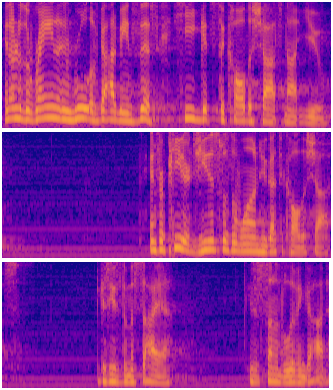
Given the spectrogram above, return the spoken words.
And under the reign and rule of God means this He gets to call the shots, not you. And for Peter, Jesus was the one who got to call the shots because he's the Messiah, he's the Son of the living God.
